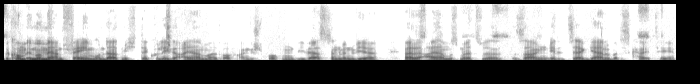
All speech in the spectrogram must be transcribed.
bekommen immer mehr an Fame und da hat mich der Kollege Eihan mal drauf angesprochen, wie wäre es denn, wenn wir, weil Eihan, muss man dazu sagen, redet sehr gern über das KIT.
